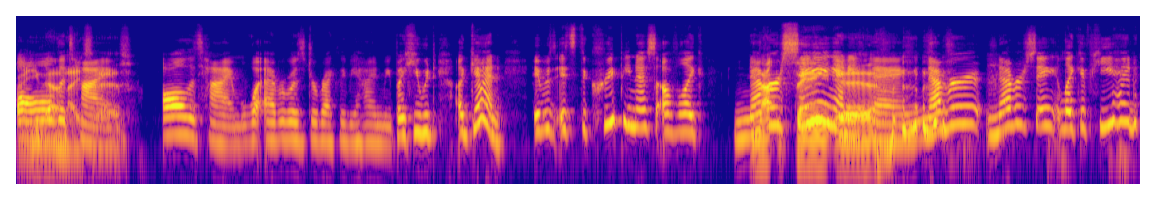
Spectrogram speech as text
Ah, All the nice time. ass. All the time, whatever was directly behind me. But he would again, it was it's the creepiness of like never saying- saying, yeah. anything. never never saying like if he had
